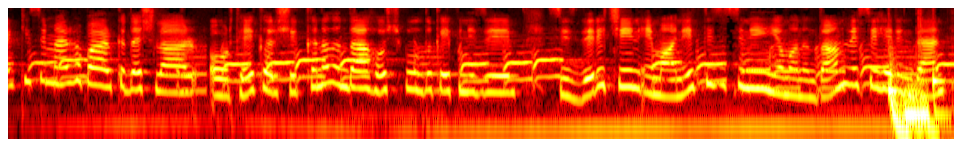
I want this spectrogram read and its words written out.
Herkese merhaba arkadaşlar. Ortaya Karışık kanalında hoş bulduk hepinizi. Sizler için Emanet dizisinin Yaman'ından ve Seher'inden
